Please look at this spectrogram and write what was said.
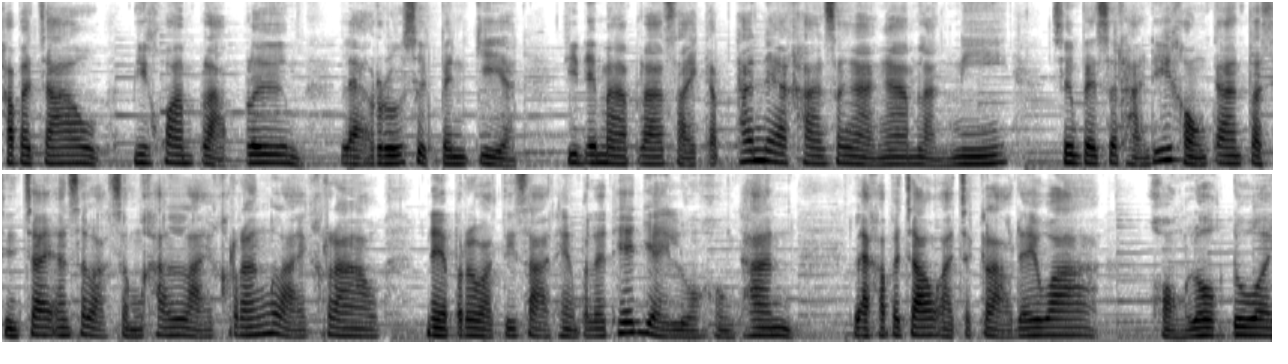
ข้าพเจ้ามีความปราบปลื้มและรู้สึกเป็นเกียรติที่ได้มาปราศัยกับท่านในอาคารสง่างามหลังนี้ ซึ่งเป็นสถานที่ของการตัดสินใจอันสลักสำคัญหลายครั้งหลายคราว ในประวัติศาสตร์แห่งประเทศใหญ่หลวงของท่าน และข้าพเจ้าอาจจะกล่าวได้ว่า ของโลกด้วย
